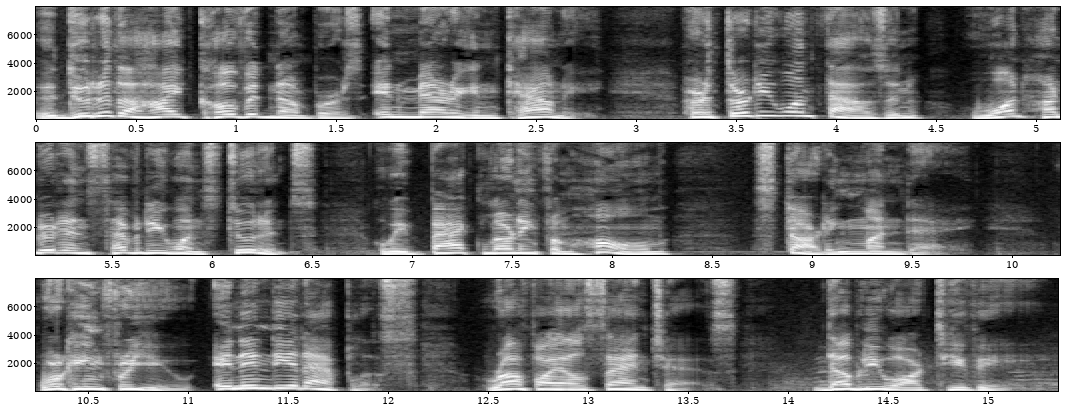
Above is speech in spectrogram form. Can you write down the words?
Due to the high COVID numbers in Marion County, her 31,171 students will be back learning from home starting Monday. Working for you in Indianapolis, Rafael Sanchez, WRTV.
